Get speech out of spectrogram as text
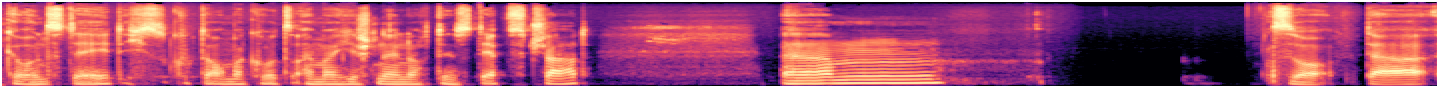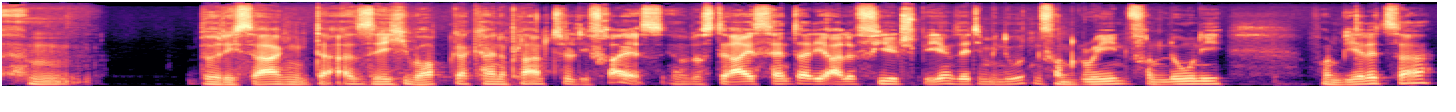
Golden State, ich gucke da auch mal kurz einmal hier schnell noch den Steps-Chart. Ähm, so, da ähm, würde ich sagen, da sehe ich überhaupt gar keine Planstelle, die frei ist. Ja, das drei Center, die alle viel spielen. Seht ihr Minuten von Green, von Looney, von Bielitzer.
